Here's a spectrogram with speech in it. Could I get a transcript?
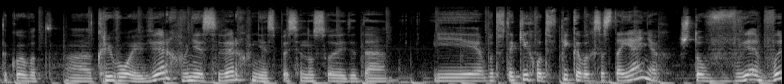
такой вот а, кривой вверх-вниз, вверх-вниз по синусоиде, да. И вот в таких вот в пиковых состояниях, что в, в,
